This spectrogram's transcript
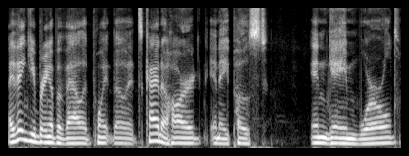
I think you bring up a valid point though. It's kind of hard in a post Endgame world.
